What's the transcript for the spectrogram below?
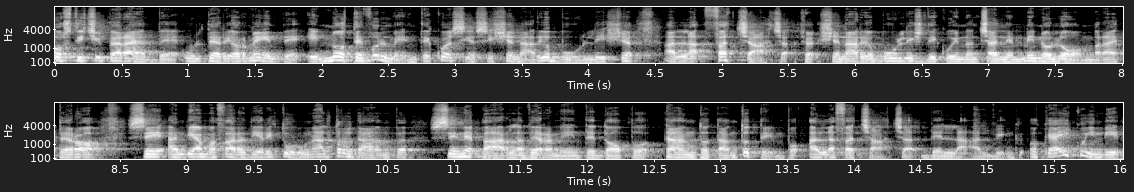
posticiperebbe ulteriormente e notevolmente qualsiasi scenario bullish alla facciaccia, cioè scenario bullish di cui non c'è nemmeno l'ombra, eh, però se andiamo a fare addirittura un altro dump se ne parla veramente dopo tanto tanto tempo alla facciaccia dell'halving, ok? Quindi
